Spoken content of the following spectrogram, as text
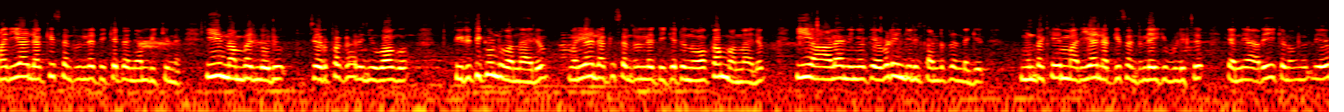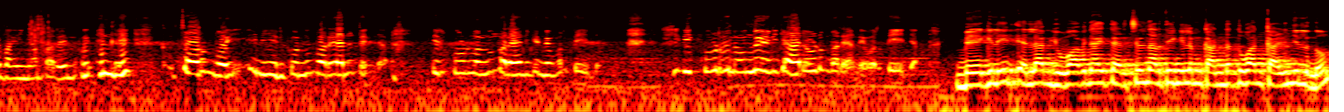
മരിയ ലക്കി സെന്ററിലെ ടിക്കറ്റാണ് ഞാൻ വിൽക്കുന്നത് ഈ നമ്പറിലൊരു ചെറുപ്പക്കാരൻ യുവാവ് തിരുത്തിക്കൊണ്ട് വന്നാലും മരിയ ലക്കി സെന്ററിലെ ടിക്കറ്റ് നോക്കാൻ വന്നാലും ഈ ആളെ നിങ്ങൾക്ക് എവിടെയെങ്കിലും കണ്ടിട്ടുണ്ടെങ്കിൽ മുണ്ടക്കയും മരിയ ലക്കി സെന്ററിലേക്ക് വിളിച്ച് എന്നെ അറിയിക്കണമെന്ന് ദയവായി ഞാൻ പറയുന്നു. എന്റെ കച്ചവടം പോയി. ഇനി എനിക്കൊന്നും പറയാനിട്ടില്ല. ഇതിൽ കൂടുതലൊന്നും പറയാൻ എനിക്ക് നിവൃത്തിയില്ല. ഇതിൽ കൂടുതലൊന്നും എനിക്ക് ആരോടും പറയാൻ നിവൃത്തിയില്ല. മേഖലയിൽ എല്ലാം യുവാവിനായി തെരച്ചിൽ നടത്തിയെങ്കിലും കണ്ടെത്തുവാൻ കഴിഞ്ഞില്ലെന്നും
